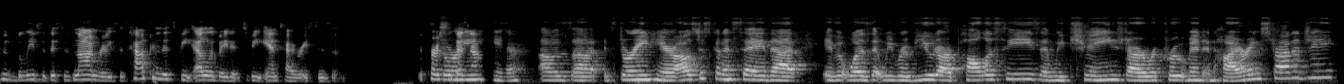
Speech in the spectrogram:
who believes that this is non-racist, how can this be elevated to be anti-racism? The person Doreen here. I was, uh, it's Doreen here. I was just gonna say that if it was that we reviewed our policies and we changed our recruitment and hiring strategy,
